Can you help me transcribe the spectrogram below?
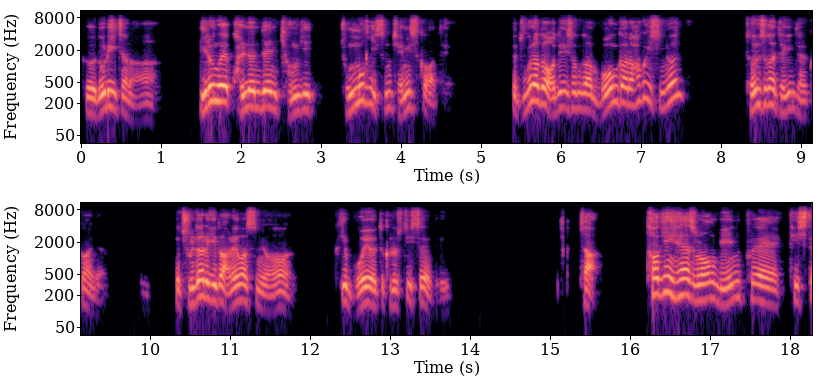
그 놀이 있잖아. 이런 거에 관련된 경기 종목이 있으면 재밌을 것 같아. 그 누구라도 어디선가 뭔가를 하고 있으면 전수가 되긴 될 거 아니야. 그 줄다리기도 안 해봤으면 그게 뭐예요? 또 그럴 수도 있어요. 애들이. 자, Tugging has long been practiced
